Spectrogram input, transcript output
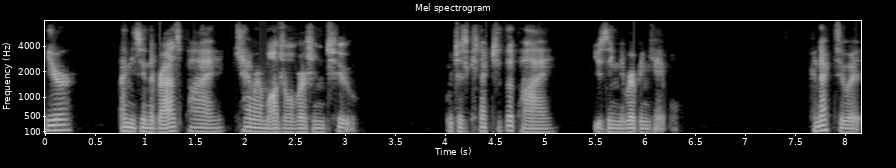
Here, I'm using the Raspi camera module version 2, which is connected to the Pi using the ribbon cable. Connect to it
